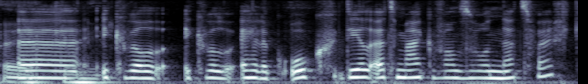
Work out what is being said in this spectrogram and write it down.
Ah, ja, uh, ik, wil, ik wil eigenlijk ook deel uitmaken van zo'n netwerk.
